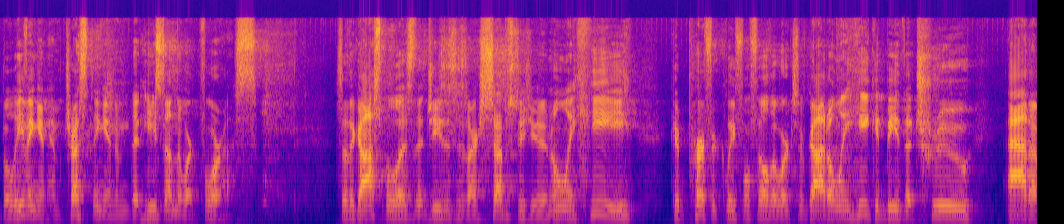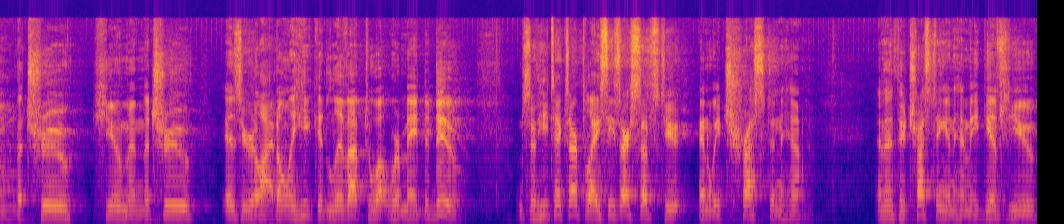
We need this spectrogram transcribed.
believing in Him, trusting in Him that He's done the work for us. So the gospel is that Jesus is our substitute, and only He could perfectly fulfill the works of God. Only He could be the true Adam, the true human, the true Israelite. Only he could live up to what we're made to do. And so he takes our place, he's our substitute, and we trust in him. And then through trusting in him, he gives you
